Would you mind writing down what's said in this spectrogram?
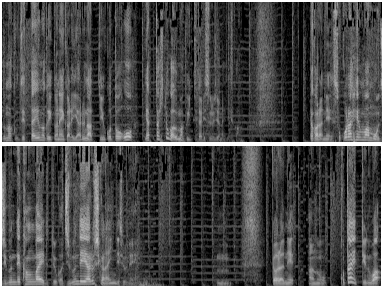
うまく絶対うまくいかないからやるなっていうことをやった人がうまくいってたりするじゃないですか。だからねそこら辺はもう自分で考えるというか自分でやるしかないんですよね。うん。だからねあの答えっていうのは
